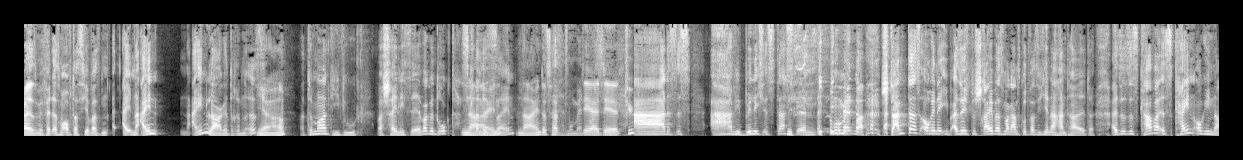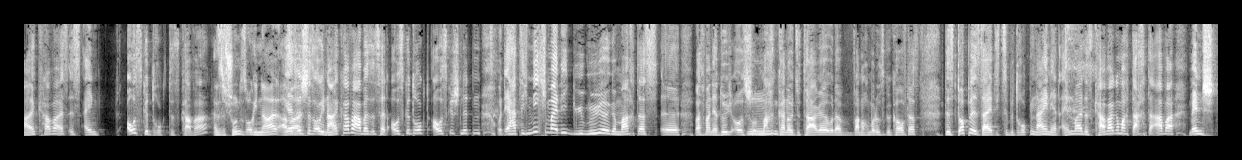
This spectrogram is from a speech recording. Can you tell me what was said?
Also mir fällt erstmal auf, dass hier was ein- eine, Ein eine Einlage drin ist. Ja. Warte mal, die du wahrscheinlich selber gedruckt hast. Kann das Nein, sein? nein, das hat Äh, Moment, der, der? Typ. Ah, das ist. Ah, wie billig ist das denn? Moment mal. Stand das auch in der eBay? Also ich beschreibe erstmal ganz kurz, was ich hier in der Hand halte. Also das Cover ist kein Originalcover, es ist ein ausgedrucktes Cover. Also schon das Original, aber. ja, es ist das Originalcover, aber es ist halt ausgedruckt, ausgeschnitten und er hat sich nicht mal die Mühe gemacht, das, äh, was man ja durchaus Mhm. schon machen kann heutzutage oder wann auch immer du es gekauft hast, das doppelseitig zu bedrucken. Nein, er hat einmal das Cover gemacht, dachte aber, Mensch,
